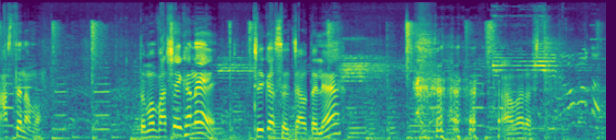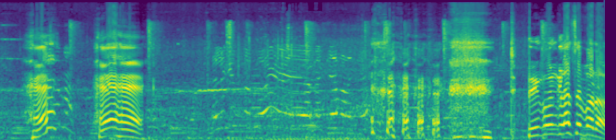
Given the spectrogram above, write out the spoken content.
আসতে নামো। তোমার বাসা এখানে? ঠিক আছে যাও তাহলে হ্যাঁ? আবার আসতে হ্যাঁ? হ্যাঁ হ্যাঁ। তুমি কোন ক্লাসে পড়ো?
